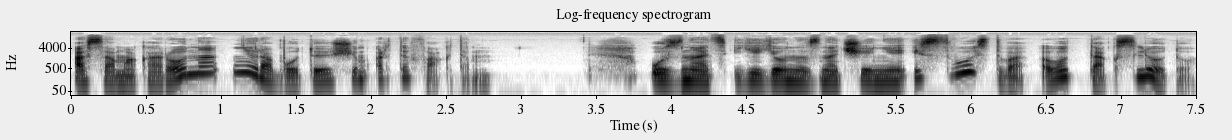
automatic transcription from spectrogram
а сама корона — неработающим артефактом. Узнать ее назначение и свойства вот так с лету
